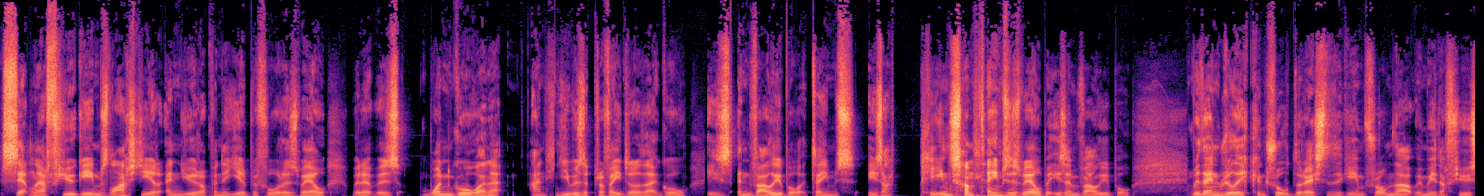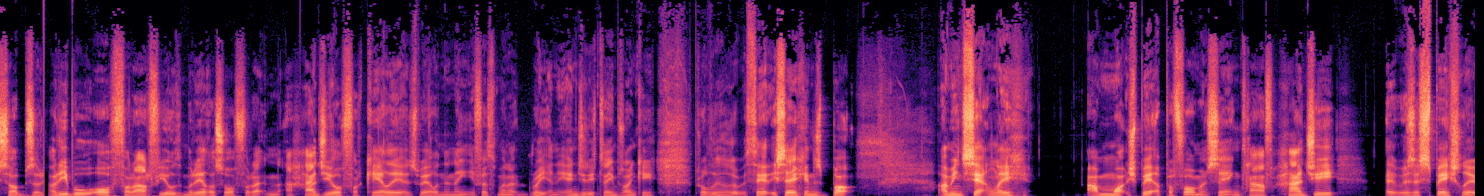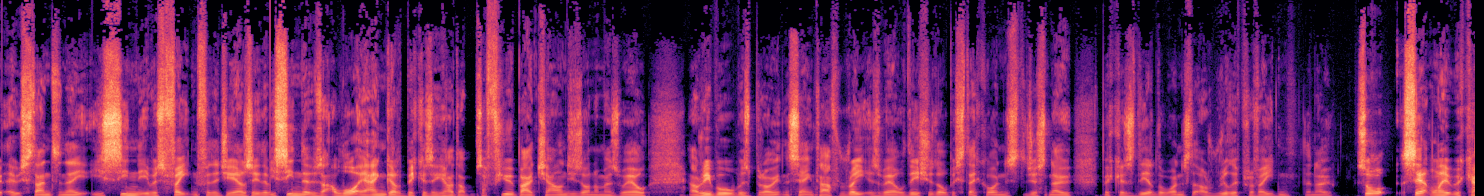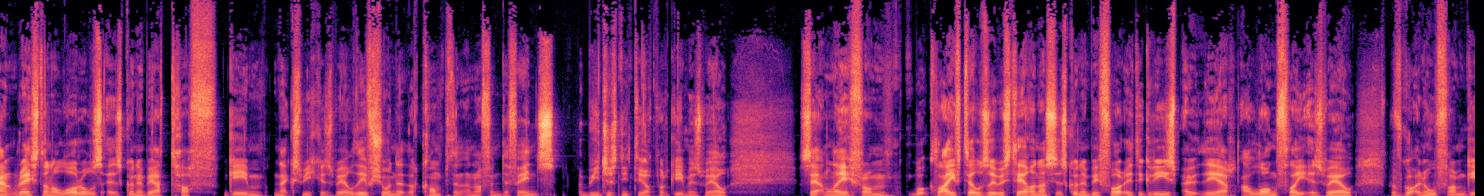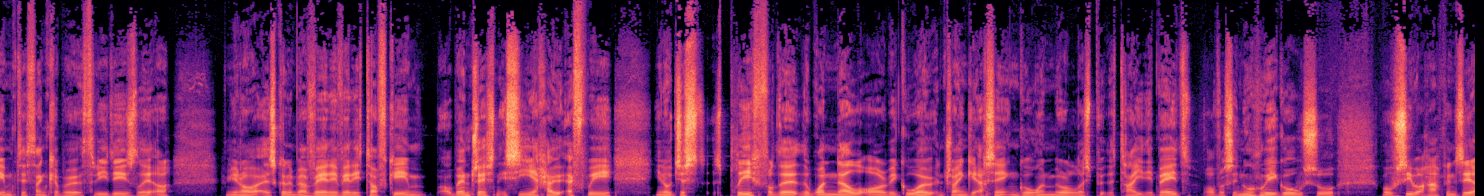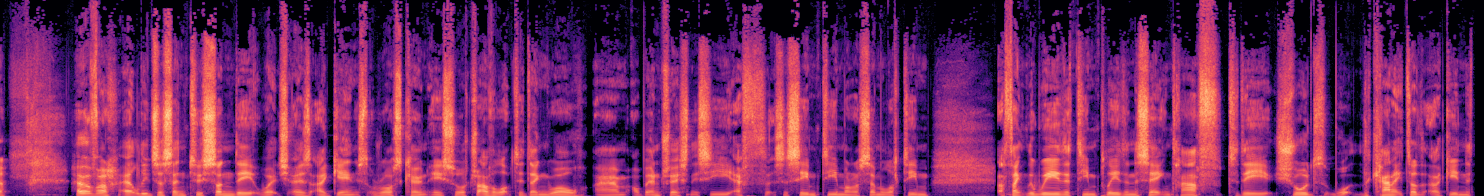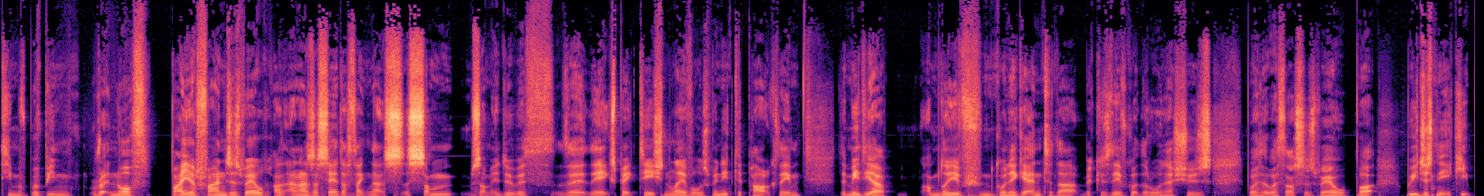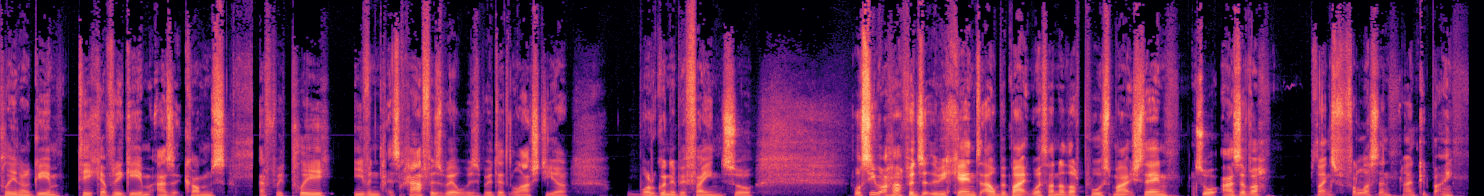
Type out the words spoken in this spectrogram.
certainly a few games last year in Europe and the year before as well, where it was one goal in it and he was the provider of that goal. He's invaluable at times. He's a pain sometimes as well, but he's invaluable. We then really controlled the rest of the game from that. We made a few subs. Aribo off for Arfield, Morelos off for a Hagi off for Kelly as well in the 95th minute, right into injury time. So I think he probably only got 30 seconds. But, I mean, certainly a much better performance second half. Hagi it was especially outstanding tonight. You seen he was fighting for the jersey. You seen there was a lot of anger because he had a, a few bad challenges on him as well. Aribo was brilliant in the second half, Wright as well. They should all be stick-ons just now because they're the ones that are really providing the now. So certainly we can't rest on our laurels. It's going to be a tough game next week as well. They've shown that they're competent enough in defence. We just need the upper game as well certainly from what Clive Tildesley was telling us, it's going to be 40 degrees out there, a long flight as well. We've got an Old Firm game to think about three days later. You know, it's going to be a very, very tough game. It'll be interesting to see how if we, you know, just play for the, the 1 0 or we go out and try and get a second goal and more or less put the tie to bed. Obviously, no away goals, so we'll see what happens there. However, it leads us into Sunday, which is against Ross County. So travel up to Dingwall. Um, I'll be interesting to see if it's the same team or a similar team. I think the way the team played in the second half today showed what the character that again the team have we've been written off by your fans as well. And, and, as I said, I think that's some something to do with the, the expectation levels. We need to park them. The media, I'm not even going to get into that because they've got their own issues with with us as well. But we just need to keep playing our game. Take every game as it comes. If we play even as half as well as we did last year, we're going to be fine. So. We'll see what happens at the weekend. I'll be back with another post match then. So, as ever, thanks for listening and goodbye.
